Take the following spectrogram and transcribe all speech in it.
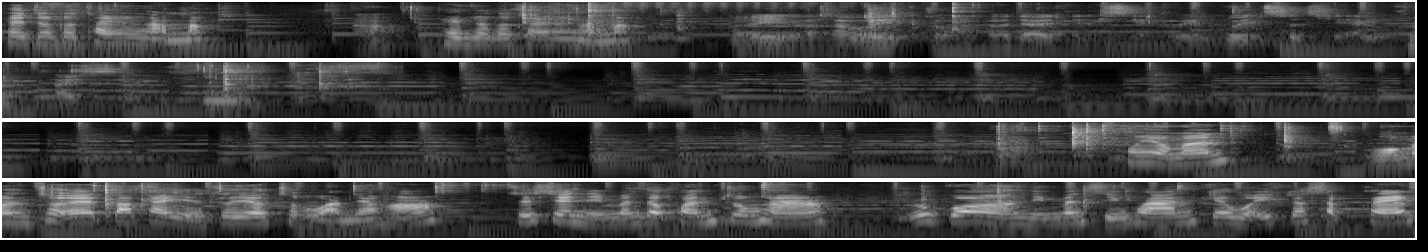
配这个菜很好吗？啊，配这个菜很好吗？可以了，它会中和掉一点咸味，不会吃起来太咸。嗯。朋友们，我们这哎大概也是要吃完了哈，谢谢你们的关注哈。如果你们喜欢，给我一个 subscribe、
